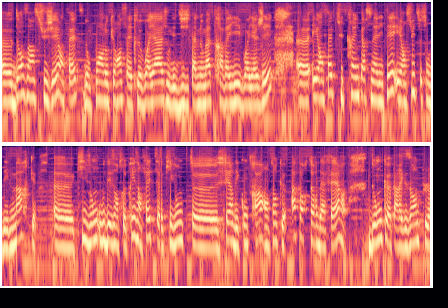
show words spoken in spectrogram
euh, dans un sujet en fait. Donc moi en l'occurrence, ça va être le voyage ou les digital nomades, travailler et voyager. Et en fait, tu te crées une personnalité et ensuite ce sont des marques qui vont ou des entreprises en fait qui vont te faire des contrats en tant qu'apporteur d'affaires. Donc par exemple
